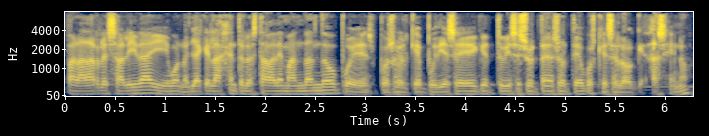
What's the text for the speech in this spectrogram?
para darle salida y bueno, ya que la gente lo estaba demandando, pues, pues el que pudiese, que tuviese suerte en el sorteo, pues que se lo quedase, ¿no?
